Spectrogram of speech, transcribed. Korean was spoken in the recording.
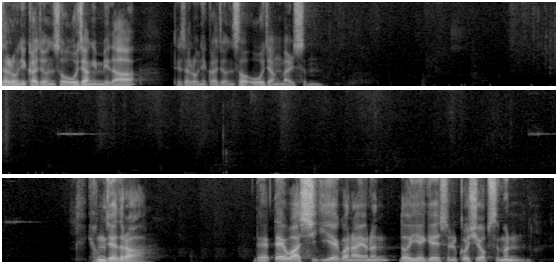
데살로니가전서 5장입니다. 데살로니가전서 5장 말씀. 형제들아 내 때와 시기에 관하여는 너희에게 쓸 것이 없음은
